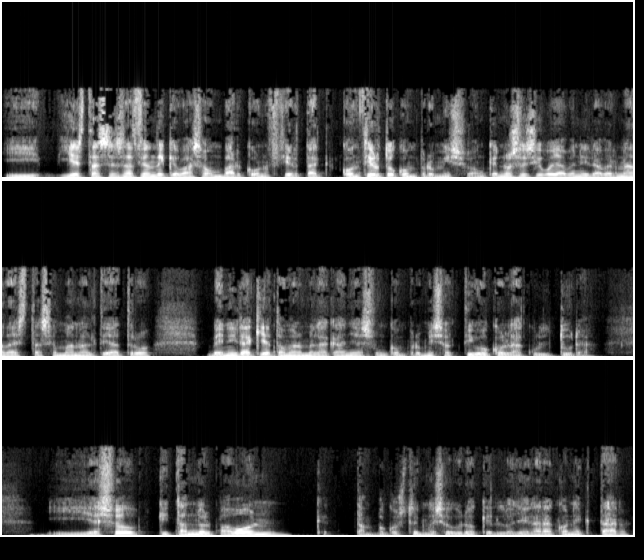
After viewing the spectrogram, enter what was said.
y, y esta sensación de que vas a un bar con, cierta, con cierto compromiso. Aunque no sé si voy a venir a ver nada esta semana al teatro, venir aquí a tomarme la caña es un compromiso activo con la cultura. Y eso, quitando el pavón, tampoco estoy muy seguro que lo llegara a conectar,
